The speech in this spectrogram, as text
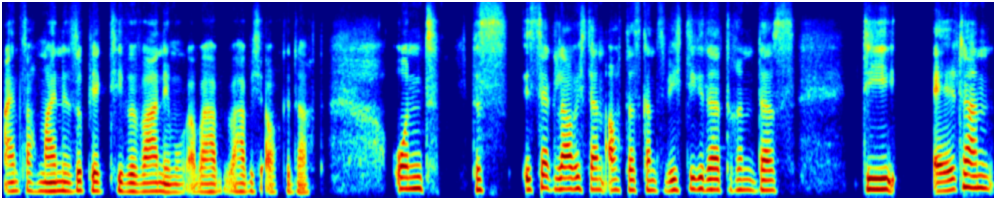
einfach meine subjektive Wahrnehmung, aber habe hab ich auch gedacht. Und das ist ja, glaube ich, dann auch das ganz Wichtige da drin, dass die Eltern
